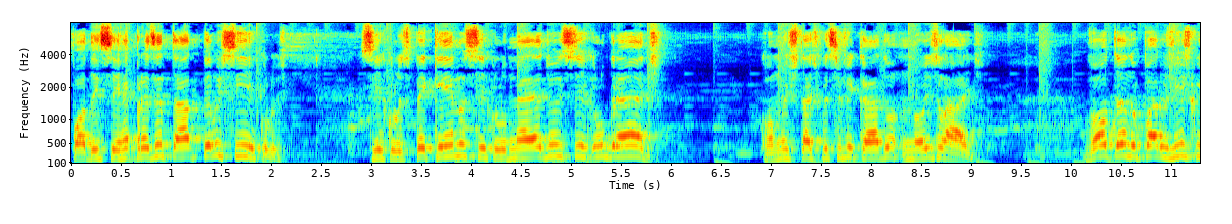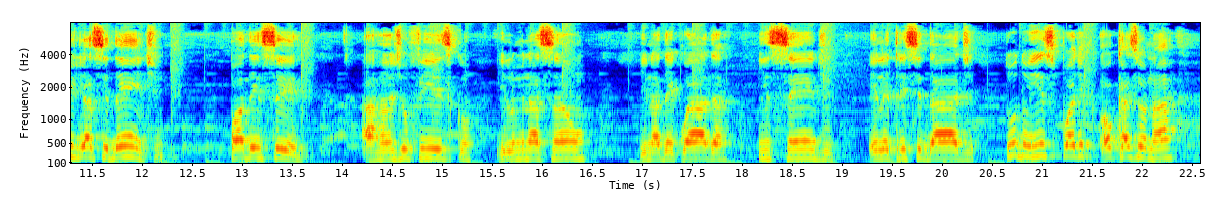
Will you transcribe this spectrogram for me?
podem ser representados pelos círculos. Círculos pequenos, círculo médio e círculo grande, como está especificado no slide. Voltando para os riscos de acidente, podem ser arranjo físico, iluminação inadequada, incêndio, eletricidade, tudo isso pode ocasionar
